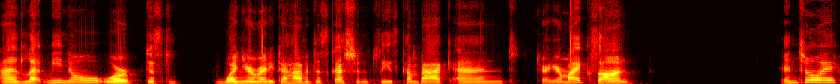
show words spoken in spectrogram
and let me know, or just when you're ready to have a discussion, please come back and turn your mics on. Enjoy!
